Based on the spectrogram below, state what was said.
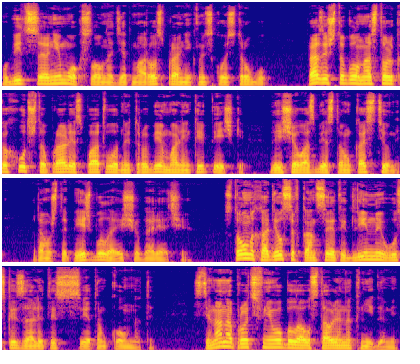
Убийца не мог, словно Дед Мороз, проникнуть сквозь трубу. Разве что был настолько худ, что пролез по отводной трубе маленькой печки – да еще в асбестовом костюме, потому что печь была еще горячая. Стол находился в конце этой длинной, узкой, залитой светом комнаты. Стена напротив него была уставлена книгами,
